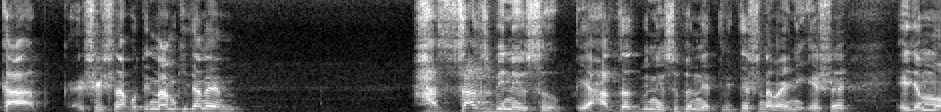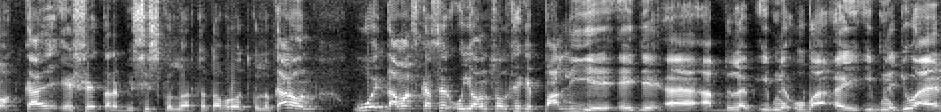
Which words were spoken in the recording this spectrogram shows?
কা- সেই সেনাপতির নাম কি জানেন? হাজ্জাজ বিন ইউসুফ। এই হাজ্জাজ বিন ইউসুফের নেতৃত্বে সেনাবাহিনী এসে এই যে মক্কায় এসে তারা বিশেষ করল, অর্থাৎ অবরোধ করল। কারণ ওই দামাসকাসের ওই অঞ্চল থেকে পালিয়ে এই যে আবদুল্লাহ ইবনে উবা, এই ইবনে জুয়ায়ের,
